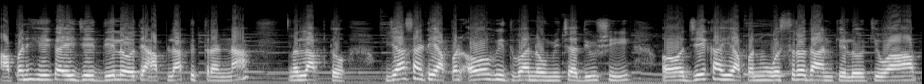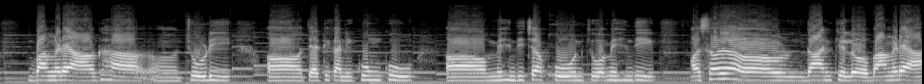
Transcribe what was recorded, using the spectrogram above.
आपण हे काही जे दिलं ते आपल्या पित्रांना लाभतं. यासाठी आपण अविधवा नवमीच्या दिवशी जे काही आपण वस्त्रदान केलं किंवा बांगड्या घा चोडी त्या ठिकाणी कुंकू मेहंदीच्या कोण किंवा मेहंदी असं दान केलं बांगड्या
